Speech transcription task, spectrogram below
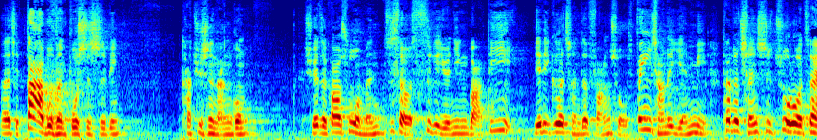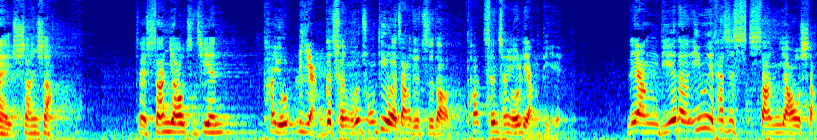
而且大部分不是士兵，他确实难攻。学者告诉我们，至少有四个原因吧。第一，耶利哥城的防守非常的严密，它的城市坐落在山上，在山腰之间，它有两个城。我们从第二章就知道了，它城墙有两叠，两叠的，因为它是山腰上，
